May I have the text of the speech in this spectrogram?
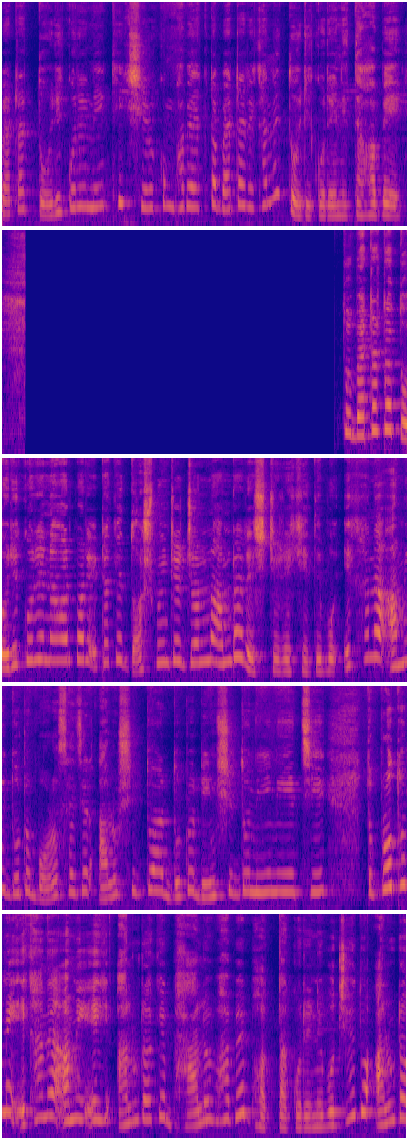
ব্যাটার তৈরি করে নিই, ঠিক সেরকমভাবে একটা ব্যাটার এখানে তৈরি করে নিতে হবে। তো ব্যাটারটা তৈরি করে নেওয়ার পর এটাকে দশ মিনিটের জন্য আমরা রেস্টে রেখে দেব। এখানে আমি দুটো বড় সাইজের আলু সিদ্ধ আর দুটো ডিম সিদ্ধ নিয়ে নিয়েছি। তো প্রথমে এখানে আমি এই আলুটাকে ভালোভাবে ভর্তা করে নেব। যেহেতু আলুটা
